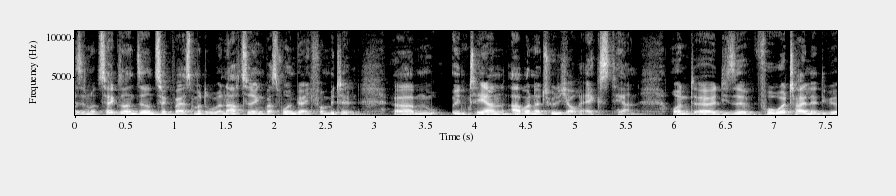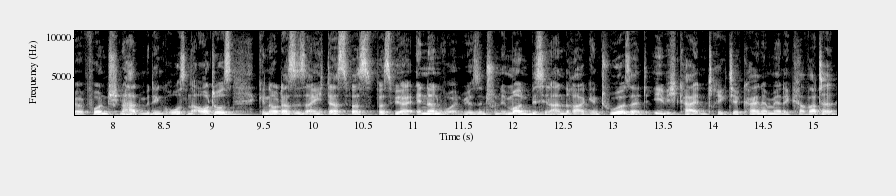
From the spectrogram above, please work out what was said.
Sinn und Zweck, sondern Sinn und Zweck war erstmal darüber nachzudenken, was wollen wir eigentlich vermitteln. Ähm, intern, aber natürlich auch extern. Und diese Vorurteile, die wir vorhin schon hatten mit den großen Autos, genau das ist eigentlich das, was, was wir ändern wollen. Wir sind schon immer ein bisschen andere Agentur. Seit Ewigkeiten trägt hier keiner mehr eine Krawatte.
